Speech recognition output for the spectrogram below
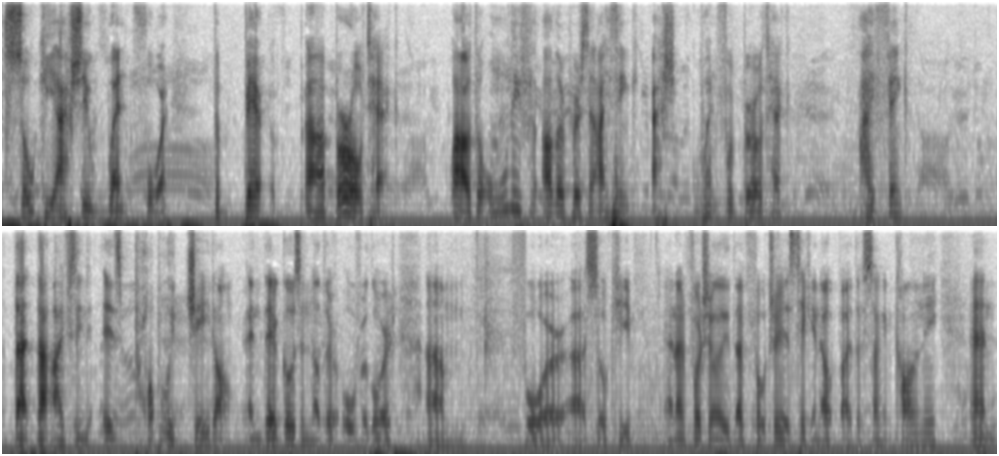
Soulkey actually went for the bear, uh, Burrow Tech wow the only other person I think actually went for Burrow Tech I think that that I've seen is probably Jaedong, and there goes another Overlord um, for uh, Soulkey, and unfortunately that Vulture is taken out by the Sunken Colony, and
